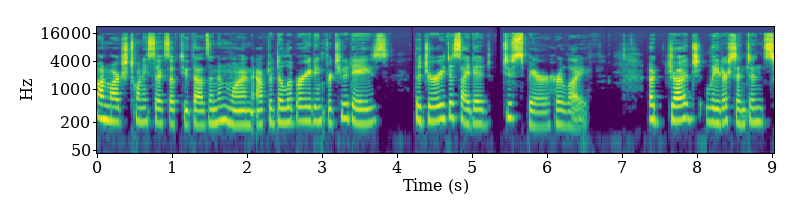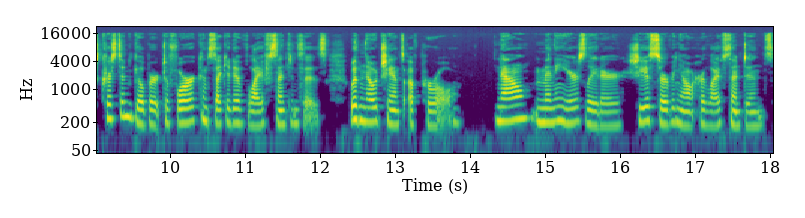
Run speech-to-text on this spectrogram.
On March 26 of 2001, after deliberating for 2 days, the jury decided to spare her life. A judge later sentenced Kristen Gilbert to four consecutive life sentences with no chance of parole. Now, many years later, she is serving out her life sentence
